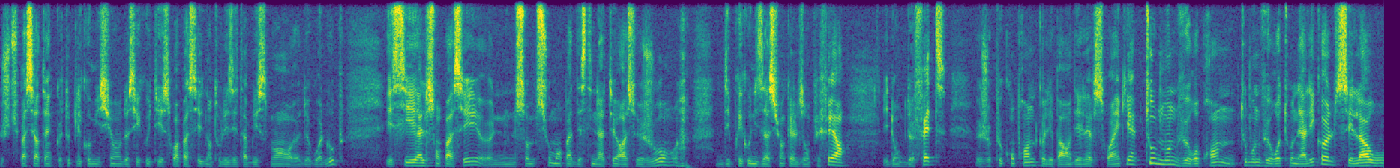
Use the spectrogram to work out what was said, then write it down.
Je ne suis pas certain que toutes les commissions de sécurité soient passées dans tous les établissements euh, de Guadeloupe. Et si elles sont passées, nous ne sommes sûrement pas destinataires à ce jour des préconisations qu'elles ont pu faire. Et donc, de fait, je peux comprendre que les parents d'élèves soient inquiets. Tout le monde veut reprendre, tout le monde veut retourner à l'école. C'est là où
